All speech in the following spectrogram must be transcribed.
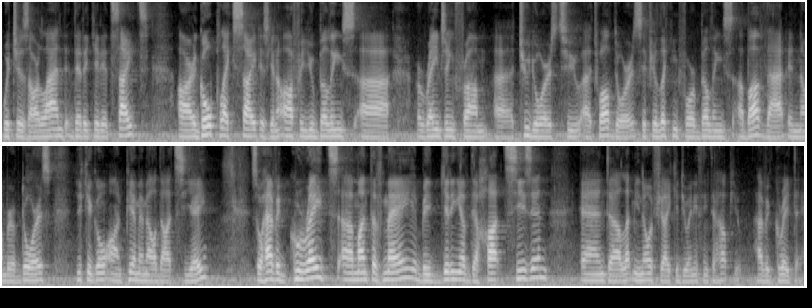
which is our land dedicated site. Our GoPlex site is going to offer you buildings uh, ranging from uh, two doors to uh, 12 doors. If you're looking for buildings above that in number of doors, you could go on pmml.ca. So have a great uh, month of May, beginning of the hot season, and uh, let me know if I could do anything to help you. Have a great day.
